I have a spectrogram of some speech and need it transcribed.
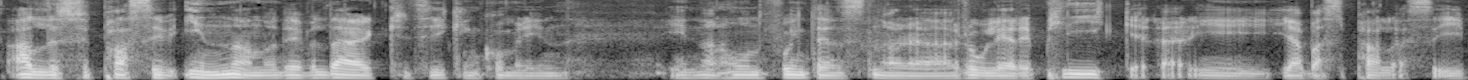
alldeles för passiv innan och det är väl där kritiken kommer in. Innan hon får inte ens några roliga repliker där i Jabbas palace i,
